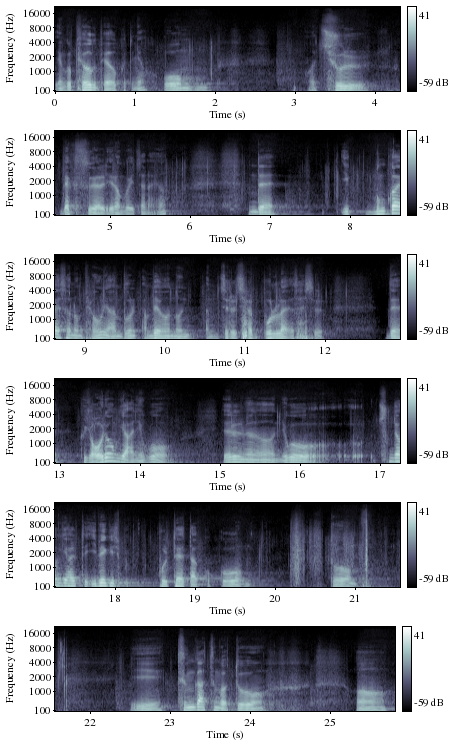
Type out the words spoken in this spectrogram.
이런 거 배우긴 배웠거든요. 옴, 뭐 줄, 맥스웰 이런 거 있잖아요. 근데 이 문과에서는 배우니 안, 부- 안 배웠는지를 잘 몰라요, 사실. 근데 그게 어려운 게 아니고 예를 들면은 이거 충전기 할 때 220 볼트에 딱 꽂고 또 이 등 같은 것도 어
